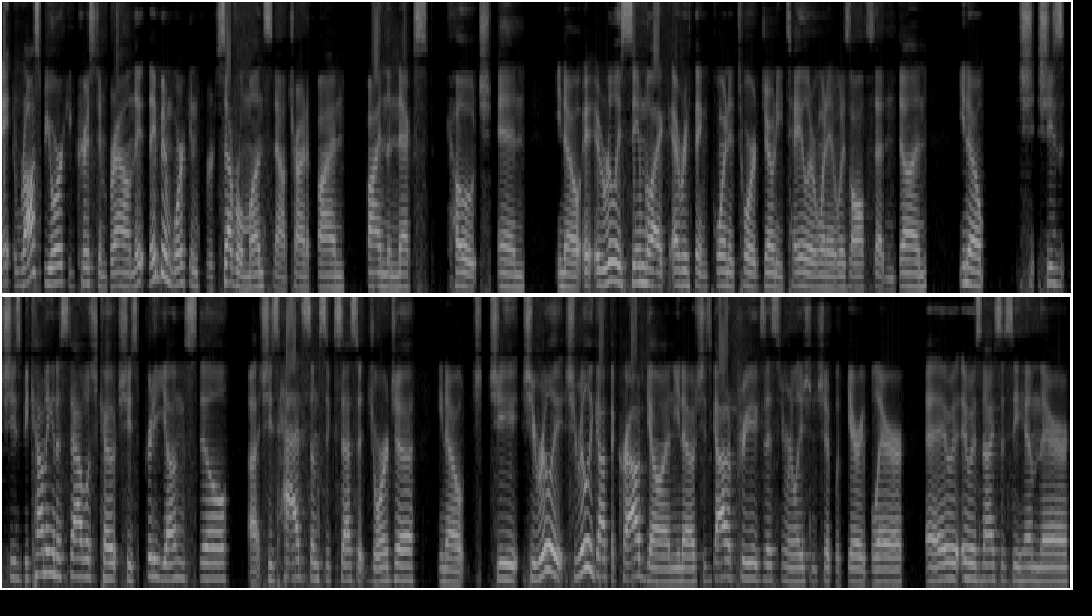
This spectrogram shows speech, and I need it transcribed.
eh, Ross Bjork and Kristen Brown, they they've been working for several months now trying to find find the next coach and. You know, it, it really seemed like everything pointed toward Joni Taylor when it was all said and done. You know, she, she's she's becoming an established coach. She's pretty young still. Uh, she's had some success at Georgia. You know, she she really she really got the crowd going. You know, she's got a pre-existing relationship with Gary Blair. Uh, It, it was nice to see him there.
